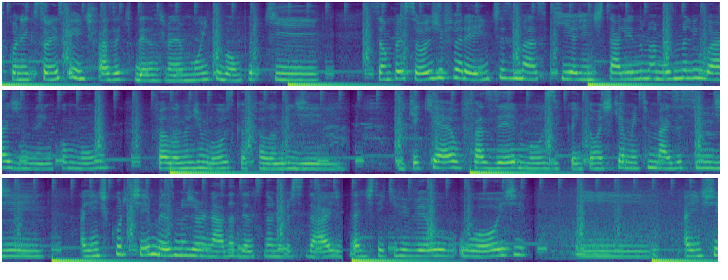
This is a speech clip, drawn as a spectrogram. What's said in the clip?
as conexões que a gente faz aqui dentro, né? É muito bom porque são pessoas diferentes, mas que a gente está ali numa mesma linguagem, né? Em comum, falando de música, falando de o que, que é o fazer música. Então acho que é muito mais assim de a gente curtir mesmo a jornada dentro da universidade. A gente tem que viver o, o hoje e a gente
